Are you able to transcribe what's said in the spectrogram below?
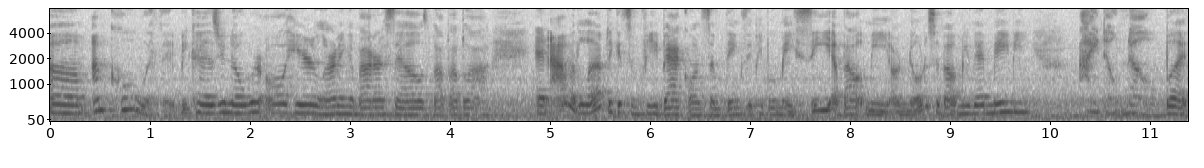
um, I'm cool with it because you know we're all here learning about ourselves, blah blah blah. And I would love to get some feedback on some things that people may see about me or notice about me that maybe I don't know. But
